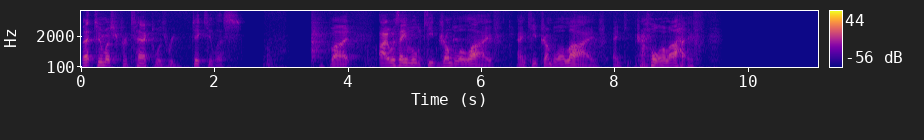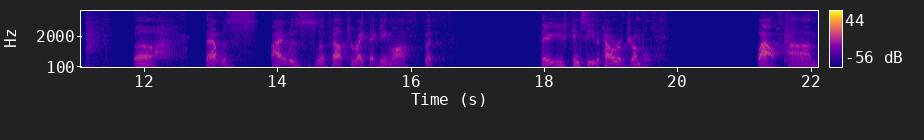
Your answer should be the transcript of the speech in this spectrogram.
That too much to protect was ridiculous. But I was able to keep Drumble alive, and keep Drumble alive, and keep Drumble alive. Oh, that was. I was about to write that game off, but there you can see the power of Drumble. Wow. Um,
